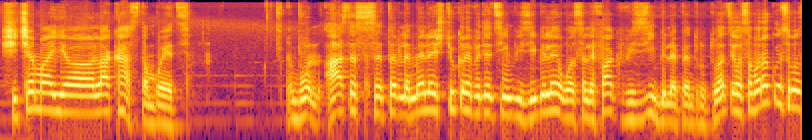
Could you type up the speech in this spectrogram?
și ce mai uh, la custom, băieți. Bun, astea sunt setările mele, știu că le vedeți invizibile, o să le fac vizibile pentru toți. O să vă arăt cum să vă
